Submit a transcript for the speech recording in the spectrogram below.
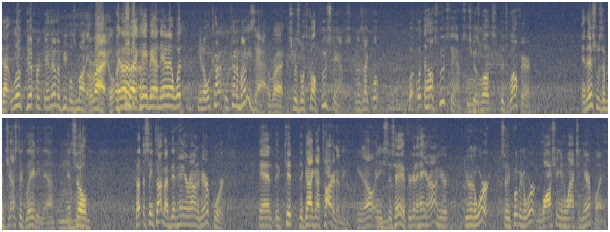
that looked different than other people's money. Right. And I was like, hey man, Nana, what you know, what kind of what kind of money is that? Right. She goes, well, it's called food stamps. And I was like, well, what, what the hell's food stamps? And she Mm-hmm. goes, well, it's, it's welfare. And this was a majestic lady, man. Mm-hmm. And so, about the same time, I'd been hanging around an airport, and the kid, the guy got tired of me, you know, and he Mm-hmm. says, hey, if you're gonna hang around here, you're gonna work. So he put me to work washing and waxing airplanes.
